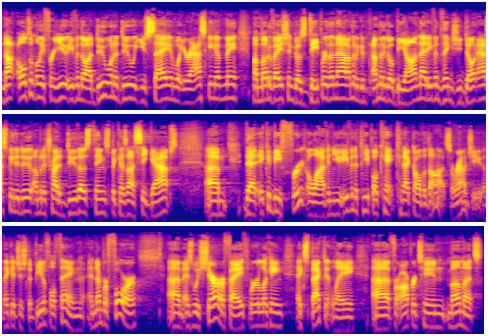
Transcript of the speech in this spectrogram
not ultimately for you. Even though I do want to do what you say and what you're asking of me, my motivation goes deeper than that. I'm going to. I'm going to go beyond that. Even things you don't ask me to do, I'm going to try to do those things because I see gaps. Um, that it can be fruit alive in you, even if people can't connect all the dots around you. I think it's just a beautiful thing. And number four, um, as we share our faith, we're looking expectantly uh, for opportune moments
